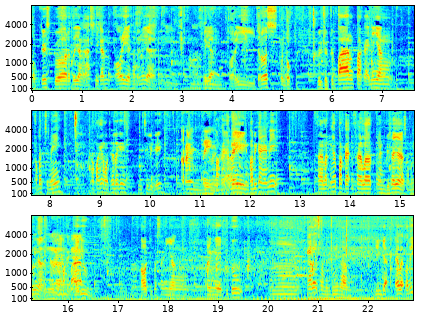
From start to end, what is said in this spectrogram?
Untuk dashboard itu yang asli kan ori ya sama ini ya. hmm, Asli ya ori. Terus untuk window depan pakainya yang apa jenis? Apa pakai model lagi? Cilik? Ring. ring. pakai ring tapi kan ini velgnya pakai velg yang bisa ya sama itu ya Hmm. pakai kayu Nah, kalau dipasangin yang ring kayak gitu hmm, elek sama ini sama ini enggak elek tapi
